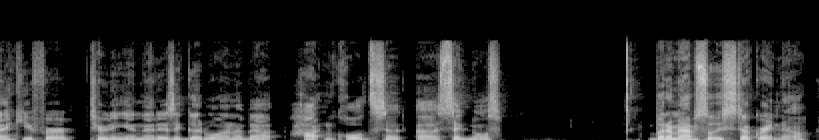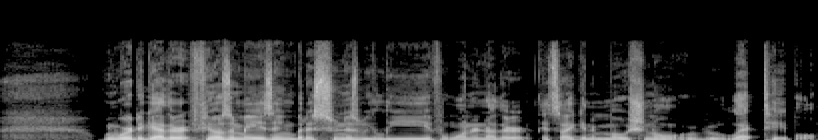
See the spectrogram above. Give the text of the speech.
thank you for tuning in. That is a good one about hot and cold uh, signals. But I'm absolutely stuck right now. When we're together, it feels amazing, but as soon as we leave one another, it's like an emotional roulette table.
